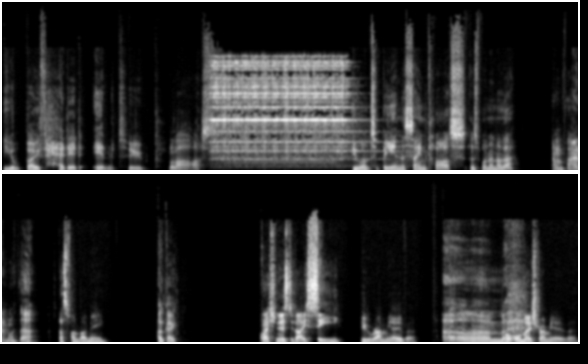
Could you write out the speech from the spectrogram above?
you're both headed into class. Do you want to be in the same class as one another? I'm fine with that. That's fine by me. Okay. Question is, did I see who ran me over? Um Or almost ran me over?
